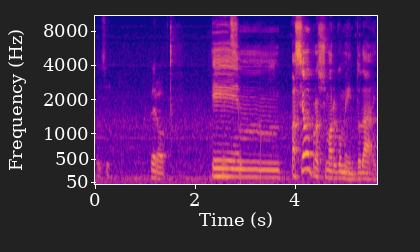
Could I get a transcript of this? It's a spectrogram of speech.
così. Però E, mm, passiamo al prossimo argomento, dai.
